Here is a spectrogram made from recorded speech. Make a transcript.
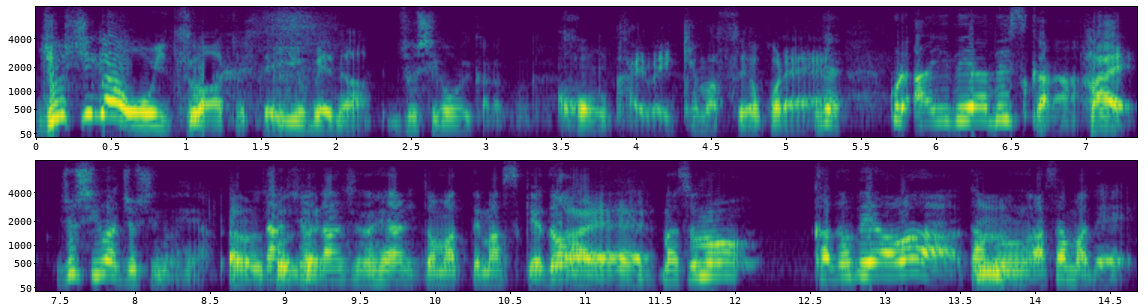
女子が多いツアーとして有名な。女子が多いから今回。今回はいけますよこれ。でこれ相部屋ですからはい。女子は女子の部屋。うん男子は男子の部屋に泊まってますけど、はい。まあその角部屋は多う分朝まで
